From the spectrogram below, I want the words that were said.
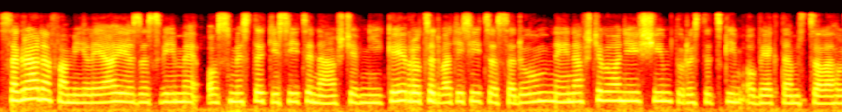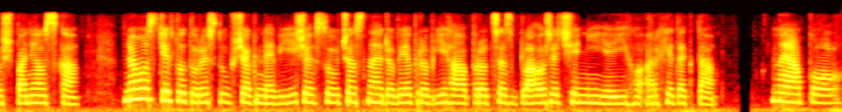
Sagrada Familia je se svými 800 tisíci návštěvníky v roce 2007 nejnavštěvovanějším turistickým objektem z celého Španělska. Mnoho z těchto turistů však neví, že v současné době probíhá proces blahořečení jejího architekta. Neapol.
